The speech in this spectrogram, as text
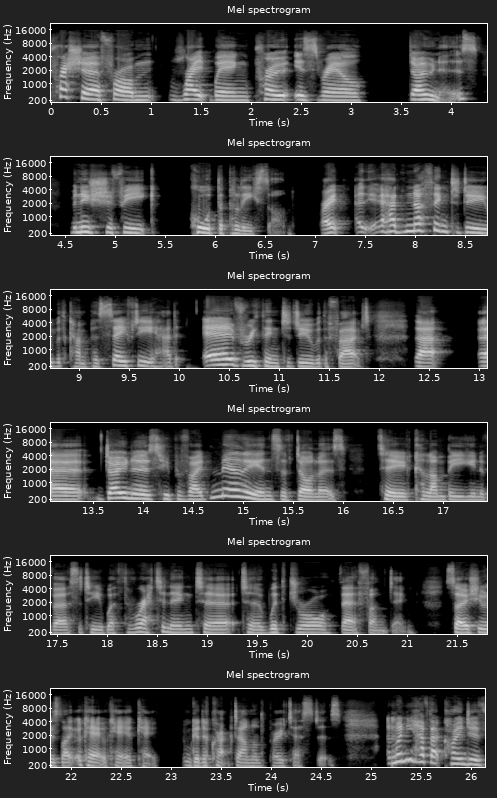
pressure from right wing pro Israel donors, Minouche Shafik called the police on, right? It had nothing to do with campus safety. It had everything to do with the fact that uh, donors who provide millions of dollars to Columbia University were threatening to to withdraw their funding. So she was like, okay, okay, okay. I'm going to crack down on the protesters. And when you have that kind of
